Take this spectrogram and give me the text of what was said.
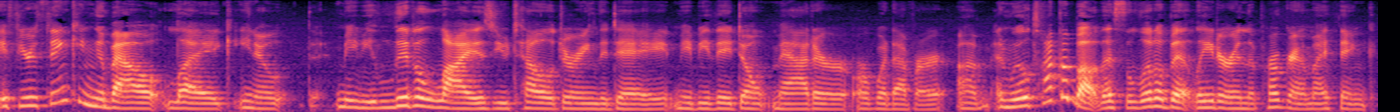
if you're thinking about like, you know, maybe little lies you tell during the day, maybe they don't matter or whatever. Um, and we'll talk about this a little bit later in the program, I think.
